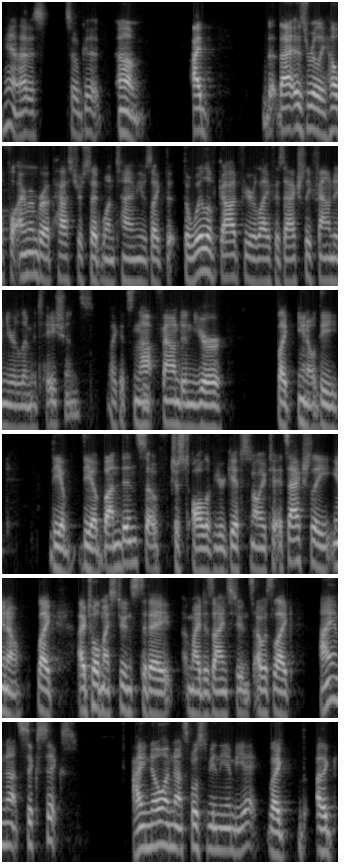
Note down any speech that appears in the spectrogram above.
man, that is so good. Um, I th- that is really helpful. I remember a pastor said one time he was like, the, "The will of God for your life is actually found in your limitations. Like it's hmm. not found in your, like you know the." the the abundance of just all of your gifts and all your t- it's actually you know like i told my students today my design students i was like i am not six six I know I'm not supposed to be in the NBA. Like, like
